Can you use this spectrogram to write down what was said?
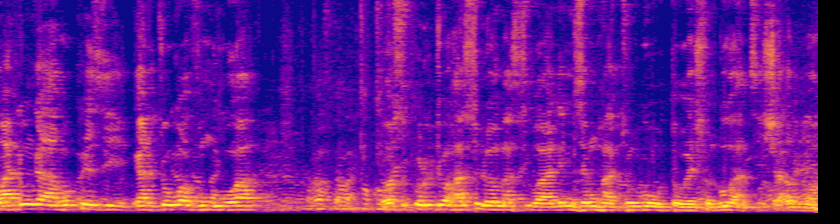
wadunga vukwezi kwezi ngarijo wavunguwa wasukurijo hasulo masiwani mze muhajungu utowesho nduwansi insha allah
